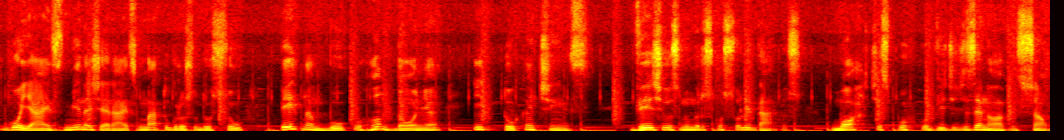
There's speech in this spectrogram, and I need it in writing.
Goiás, Minas Gerais, Mato Grosso do Sul, Pernambuco, Rondônia, e Tocantins. Veja os números consolidados. Mortes por Covid-19 são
